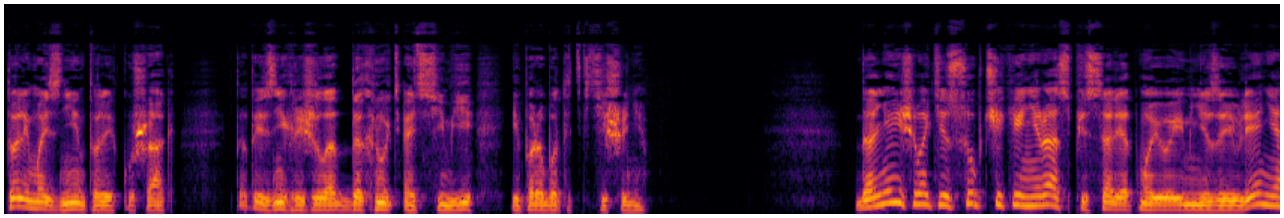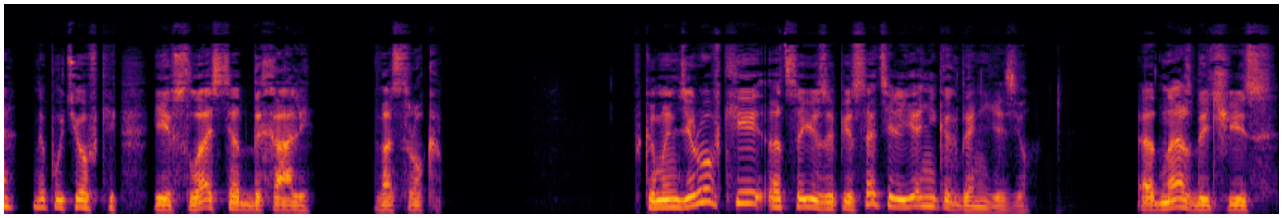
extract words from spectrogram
то ли Мазнин, то ли Кушак. Кто-то из них решил отдохнуть от семьи и поработать в тишине. В дальнейшем эти супчики не раз писали от моего имени заявления на путевки и в сласть отдыхали. Два срока. В командировки от Союза писателей я никогда не ездил. Однажды, через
